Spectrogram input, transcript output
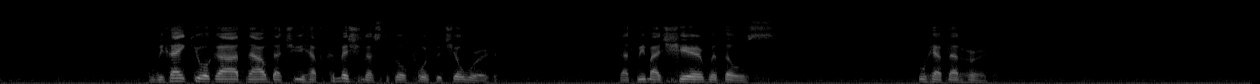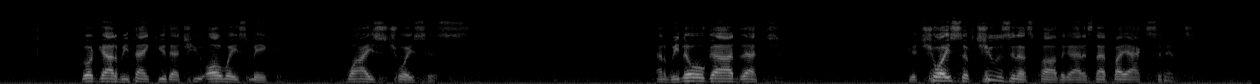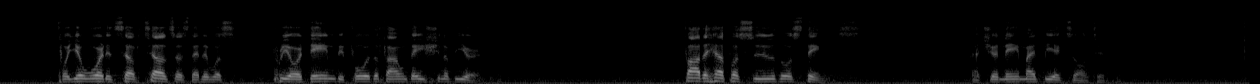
And we thank you, O God, now that you have commissioned us to go forth with your word, that we might share with those who have not heard. Lord God, we thank you that you always make wise choices. And we know, God, that your choice of choosing us, Father God, is not by accident. For your word itself tells us that it was preordained before the foundation of the earth. Father, help us to do those things that your name might be exalted.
